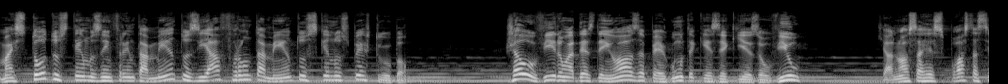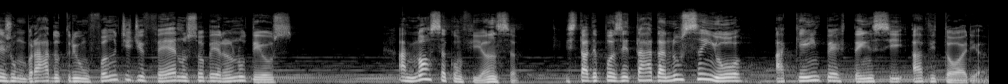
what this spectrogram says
mas todos temos enfrentamentos e afrontamentos que nos perturbam. Já ouviram a desdenhosa pergunta que Ezequias ouviu? Que a nossa resposta seja um brado triunfante de fé no soberano Deus. A nossa confiança está depositada no Senhor, a quem pertence a vitória.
